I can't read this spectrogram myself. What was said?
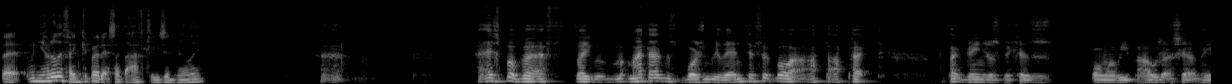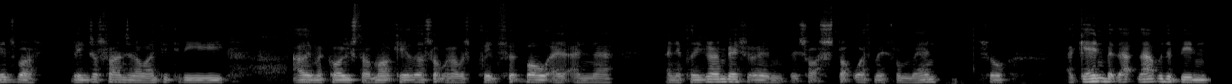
But when you really think about it, it's a daft reason, really. Uh, it is, but, but if like my dad was wasn't really into football, I, I picked I picked Rangers because all my wee pals at a certain age were Rangers fans, and I wanted to be Ali McCoist or Mark Hateley or something when I was playing football in, in, uh, in the playground, basically, and it sort of stuck with me from then. So, again, but that, that would have been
